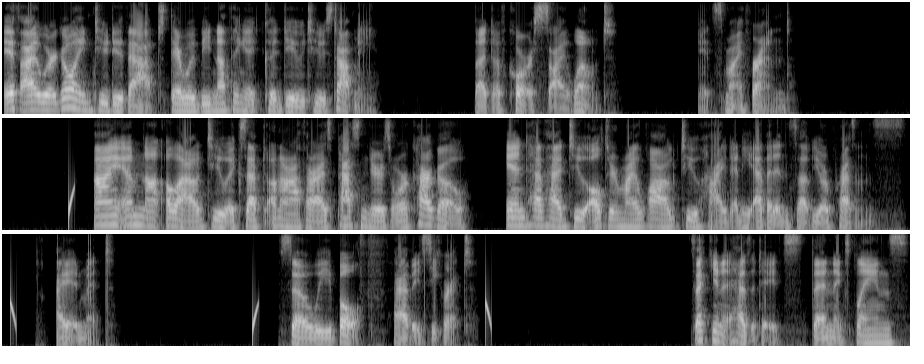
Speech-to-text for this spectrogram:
If I were going to do that, there would be nothing it could do to stop me. But of course I won't. It's my friend. I am not allowed to accept unauthorized passengers or cargo, and have had to alter my log to hide any evidence of your presence. I admit. So we both have a secret. Sec unit hesitates, then explains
